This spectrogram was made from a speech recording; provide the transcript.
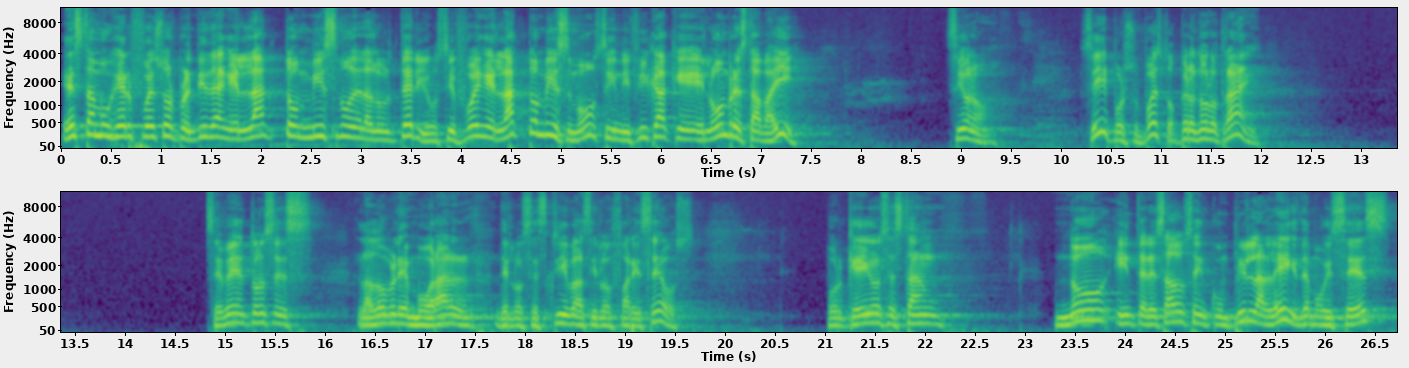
esta mujer fue sorprendida en el acto mismo del adulterio. Si fue en el acto mismo, significa que el hombre estaba ahí. ¿Sí o no? Sí, por supuesto, pero no lo traen. Se ve entonces la doble moral de los escribas y los fariseos, porque ellos están no interesados en cumplir la ley de Moisés,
